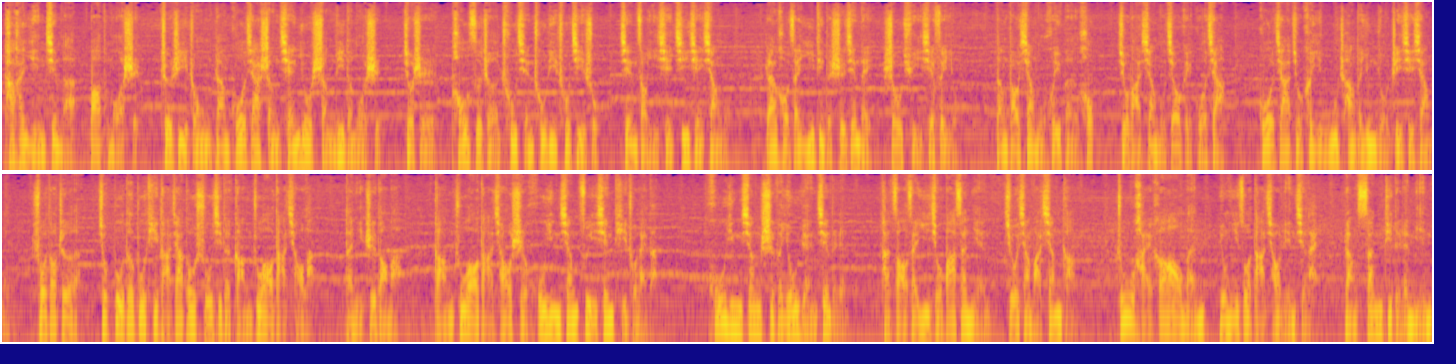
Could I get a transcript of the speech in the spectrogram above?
他还引进了 BOT 模式，这是一种让国家省钱又省力的模式，就是投资者出钱出力出技术建造一些基建项目，然后在一定的时间内收取一些费用，等到项目回本后，就把项目交给国家，国家就可以无偿的拥有这些项目。说到这，就不得不提大家都熟悉的港珠澳大桥了。但你知道嗎？港珠澳大桥是胡英湘最先提出来的。胡英湘是个有远见的人。他早在一九八三年就想把香港、珠海和澳门用一座大桥连起来，让三地的人民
